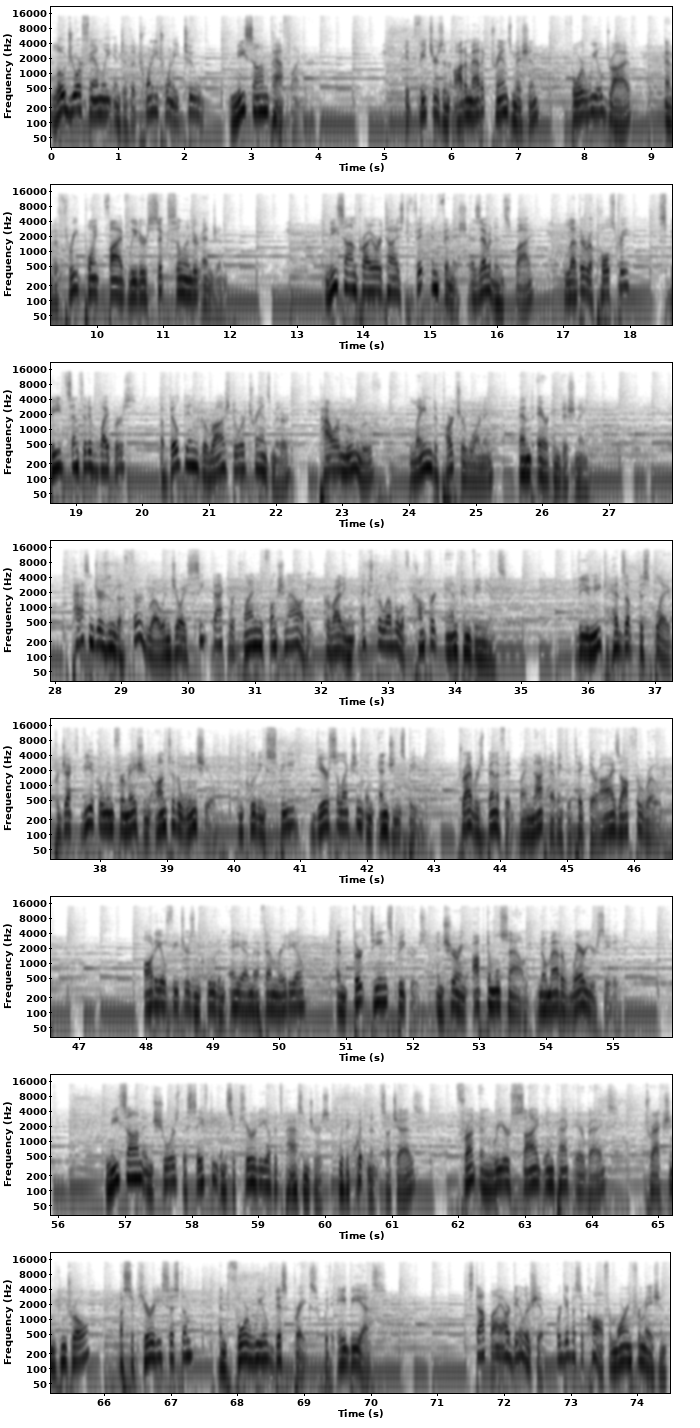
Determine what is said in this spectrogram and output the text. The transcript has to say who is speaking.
Speaker 1: Load your family into the 2022 Nissan Pathfinder. It features an automatic transmission, four-wheel drive, and a 3.5-liter six-cylinder engine. Nissan prioritized fit and finish as evidenced by leather upholstery, speed-sensitive wipers, a built-in garage door transmitter, power moonroof, lane departure warning, and air conditioning. Passengers in the third row enjoy seat-back reclining functionality, providing an extra level of comfort and convenience. The unique heads-up display projects vehicle information onto the windshield, including speed, gear selection, and engine speed. Drivers benefit by not having to take their eyes off the road. Audio features include an AM-FM radio and 13 speakers, ensuring optimal sound no matter where you're seated. Nissan ensures the safety and security of its passengers with equipment such as front and rear side impact airbags, traction control, a security system, and four-wheel disc brakes with ABS. Stop by our dealership or give us a call for more information.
